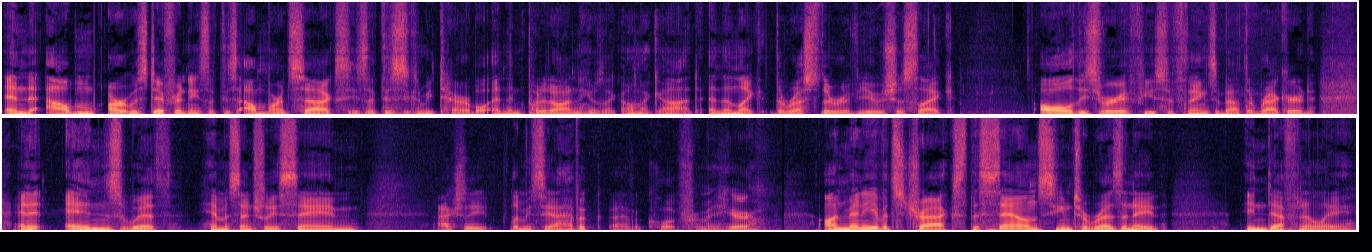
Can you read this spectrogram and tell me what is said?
And the album art was different. And he's like, This album art sucks. He's like, This is gonna be terrible. And then put it on and he was like, Oh my God. And then like the rest of the review is just like all these very effusive things about the record. And it ends with him essentially saying actually let me see, I have a I have a quote from it here. On many of its tracks, the sounds seem to resonate indefinitely,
